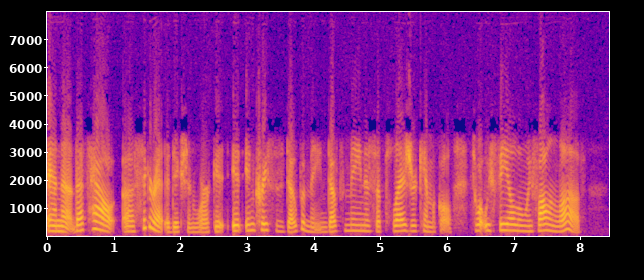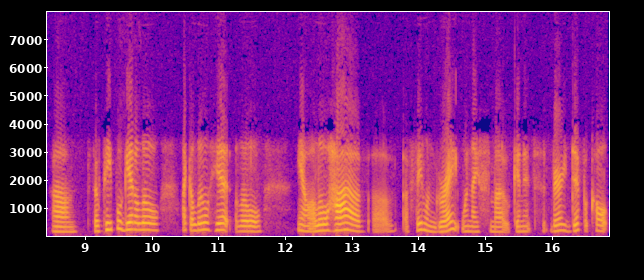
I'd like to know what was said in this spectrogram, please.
and uh, that's how uh, cigarette addiction work. It it increases dopamine. Dopamine is a pleasure chemical. It's what we feel when we fall in love. Um, so people get a little like a little hit, a little you know, a little high of, of, of feeling great when they smoke, and it's very difficult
